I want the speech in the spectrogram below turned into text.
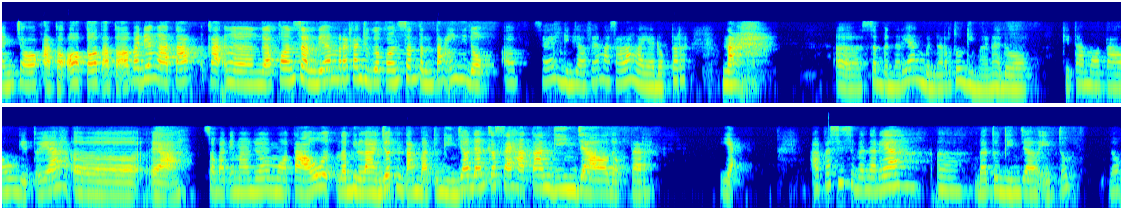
encok atau otot atau apa dia nggak tak nggak concern dia mereka juga concern tentang ini dok Eh, saya ginjal saya masalah nggak ya dokter nah eh, sebenarnya yang benar tuh gimana dok kita mau tahu gitu ya eh, ya sobat Immanuel mau tahu lebih lanjut tentang batu ginjal dan kesehatan ginjal dokter ya apa sih sebenarnya eh, batu ginjal itu dok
